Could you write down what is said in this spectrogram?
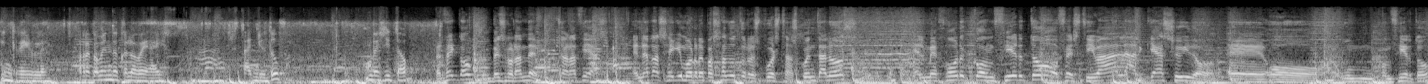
increíble. Os recomiendo que lo veáis. Está en YouTube. Un besito. Perfecto, un beso grande. Muchas gracias. En nada seguimos repasando tus respuestas. Cuéntanos el mejor concierto o festival al que has oído eh, o un concierto o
